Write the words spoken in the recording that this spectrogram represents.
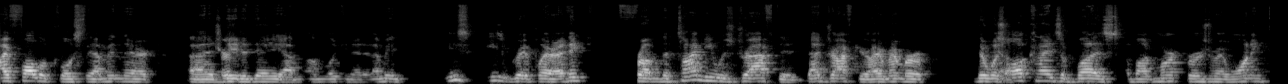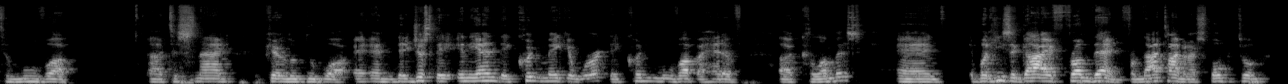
I follow closely. I'm in there uh, day to day. I'm I'm looking at it. I mean, he's he's a great player. I think from the time he was drafted, that draft year, I remember there was yeah. all kinds of buzz about Marc Bergevin wanting to move up uh, to snag Pierre Luc Dubois, and, and, they just they in the end they couldn't make it work. They couldn't move up ahead of uh, Columbus, and but he's a guy from then, from that time, and I've spoken to him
